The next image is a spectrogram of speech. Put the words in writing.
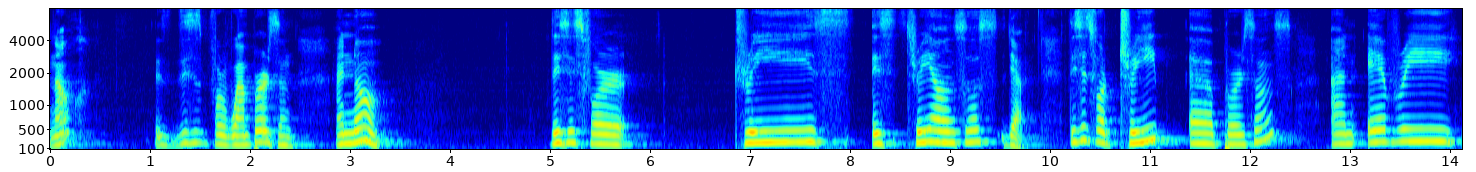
no? This is for one person. And no, this is for three, is three ounces, yeah. This is for three uh, persons, and every,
